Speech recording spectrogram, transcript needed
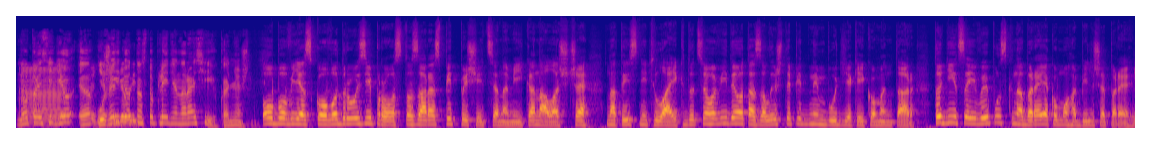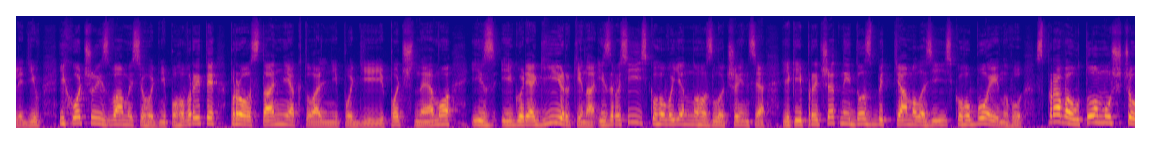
Ну, то есть идет- э, уже идет говорить- наступление на Россию, конечно. Обов'язково, друзі, просто зараз підпишіться на мій канал, а ще натисніть лайк до цього відео та залиште під ним будь-який коментар. Тоді цей випуск набере якомога більше переглядів. І хочу із вами сьогодні поговорити про останні актуальні події. Почнемо із Ігоря Гіркіна, із російського воєнного злочинця, який причетний до збиття малазійського Боїнгу. Справа у тому, що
